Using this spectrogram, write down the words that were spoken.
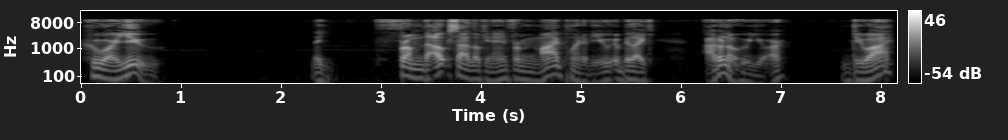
who are you? Like, from the outside looking in, from my point of view, it'd be like, I don't know who you are. Do I?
